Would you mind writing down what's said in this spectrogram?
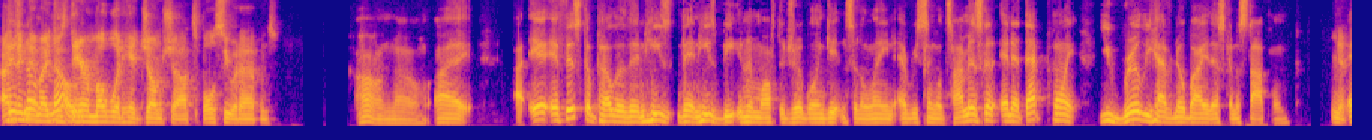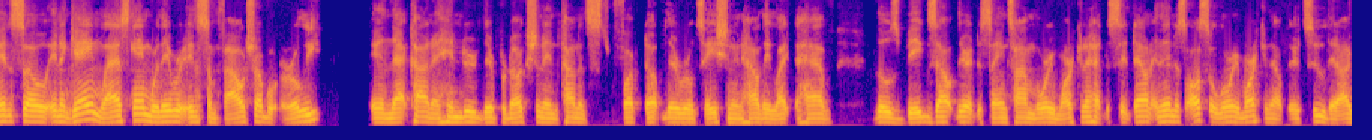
I There's think no, they might no. just dare Mobley to hit jump shots. But we'll see what happens. Oh no, I, I if it's Capela, then he's then he's beating him off the dribble and getting to the lane every single time. And it's gonna and at that point, you really have nobody that's going to stop him. Yeah. And so in a game, last game where they were in some foul trouble early, and that kind of hindered their production and kind of fucked up their rotation and how they like to have those bigs out there at the same time. Lauri Markkanen had to sit down, and then it's also Lauri Markkanen out there too that I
